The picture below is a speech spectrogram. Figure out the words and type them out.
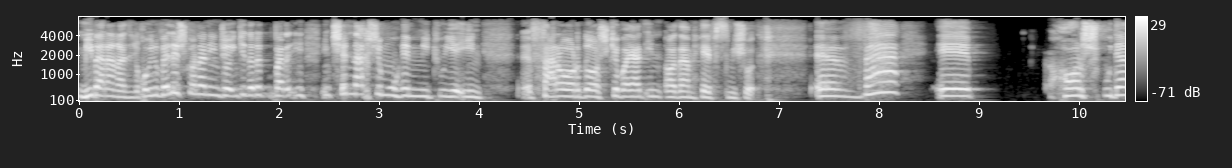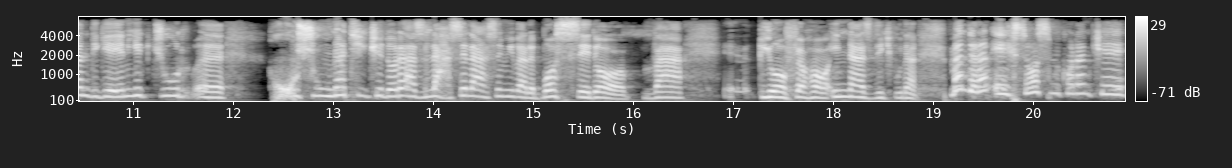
می‌برن از اینجا. خب اینو ولش کنن اینجا. اینکه داره برای این, چه نقش مهمی توی این فرار داشت که باید این آدم حفظ می‌شد. و هارش بودن دیگه. یعنی یک جور خشونتی که داره از لحظه لحظه می‌بره با صدا و قیافه ها این نزدیک بودن. من دارم احساس می‌کنم که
